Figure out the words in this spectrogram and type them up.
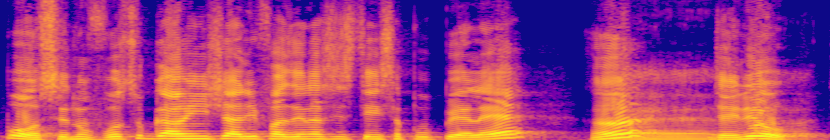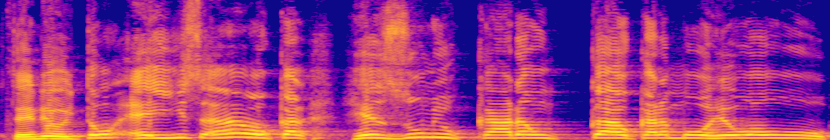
Pô, se não fosse o Garrincha ali fazendo assistência pro Pelé, Hã? É, Entendeu? Entendeu? Então é isso. Ah, o cara. Resume o cara, um, o cara morreu ao,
